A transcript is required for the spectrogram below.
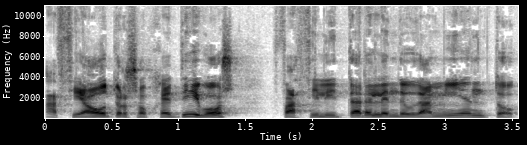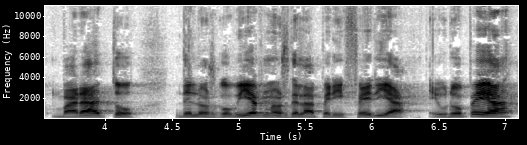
hacia otros objetivos, facilitar el endeudamiento barato de los gobiernos de la periferia europea,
